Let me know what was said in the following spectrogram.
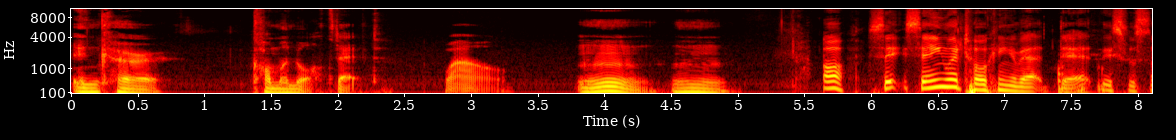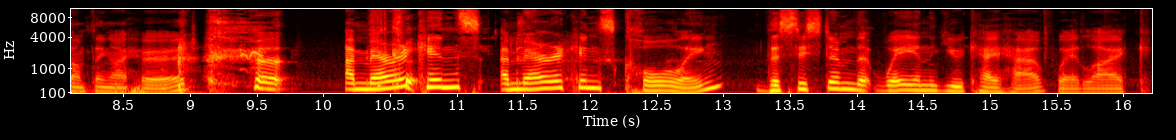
incur Commonwealth debt. Wow. Mm, mm. Oh, see, seeing we're talking about debt, this was something I heard. Americans, Americans calling the system that we in the UK have, where like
